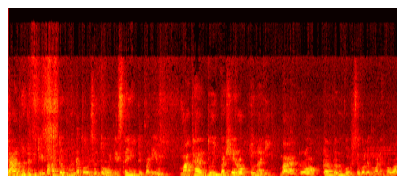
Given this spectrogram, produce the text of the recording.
চার ঘণ্টা থেকে বাহাত্তর ঘণ্টা পর্যন্ত স্থায়ী হতে পারে। মাথার দুই পাশে রক্তনালী বা রক্ত টনটন করছে বলে মনে হওয়া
